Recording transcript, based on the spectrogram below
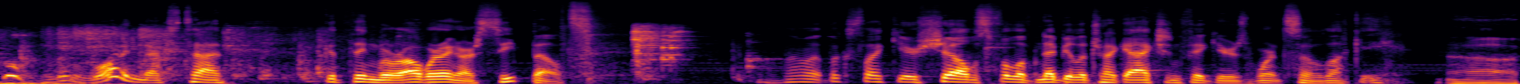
Whew, a little warning next time. Good thing we're all wearing our seatbelts. Although it looks like your shelves full of Nebula Trek action figures weren't so lucky. Uh,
